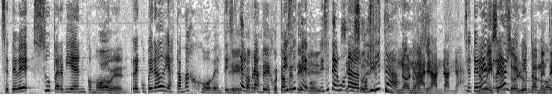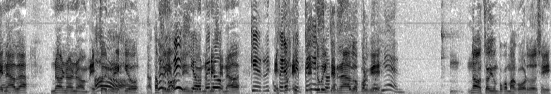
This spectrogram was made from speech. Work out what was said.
Se te ve súper bien, como Joven. recuperado y hasta más joven. ¿Te Sí, hiciste está alguna, pendejo, está ¿te hiciste, pendejo. ¿te hiciste alguna cosita? No, no, me hice, Se te no ve me hice absolutamente nada. No, no, no, estoy Ah, regio. está estoy. Regio, no me pero hice nada. que recuperaste Estu- est- peso. Estuve no sé, internado porque... muy bien. No, estoy un poco más gordo, sí.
